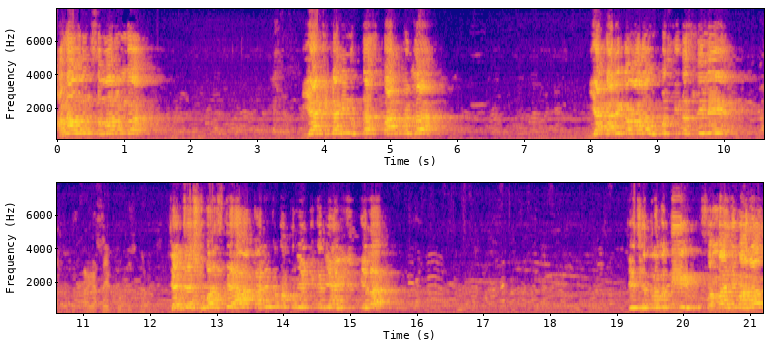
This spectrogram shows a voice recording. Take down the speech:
अनावरण समारंभ या ठिकाणी नुकताच पार पडला. या कार्यक्रमाला उपस्थित असलेले ज्यांच्या शुभ हस्ते हा कार्यक्रम आपण या ठिकाणी आयोजित केला. ते छत्रपती संभाजी महाराज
